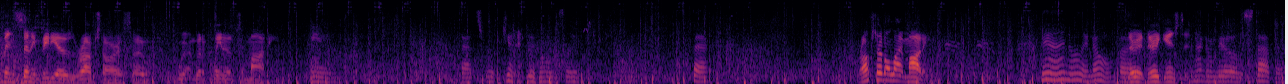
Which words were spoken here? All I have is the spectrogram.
I've been sending videos to Rockstar, so I'm gonna clean up some modding. Mean, that's really good to honestly. Back. Rockstar don't like modding. Yeah, I know they don't, but They're they're against it. They're not gonna be able to stop it.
